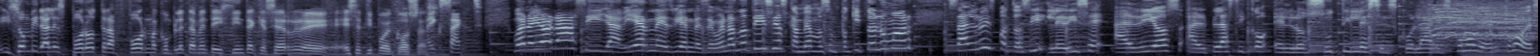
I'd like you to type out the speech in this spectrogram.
Y son virales por otra forma completamente distinta que hacer eh, este tipo de cosas. Exacto. Bueno, y ahora sí, ya viernes, viernes de buenas noticias, cambiamos un poquito el humor. San Luis Potosí le dice adiós al plástico en los útiles escolares. ¿Cómo ven? ¿Cómo ves?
